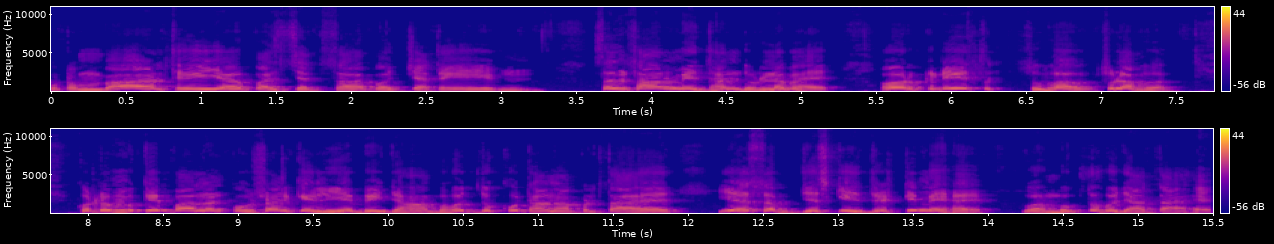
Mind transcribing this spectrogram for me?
कुटुम्बार्थे पश्यत सच्यते संसार में धन दुर्लभ है और क्लेश सुबह सुलभ। कुटुंब के पालन पोषण के लिए भी जहाँ बहुत दुख उठाना पड़ता है, यह सब जिसकी दृष्टि में है वह मुक्त हो जाता है।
